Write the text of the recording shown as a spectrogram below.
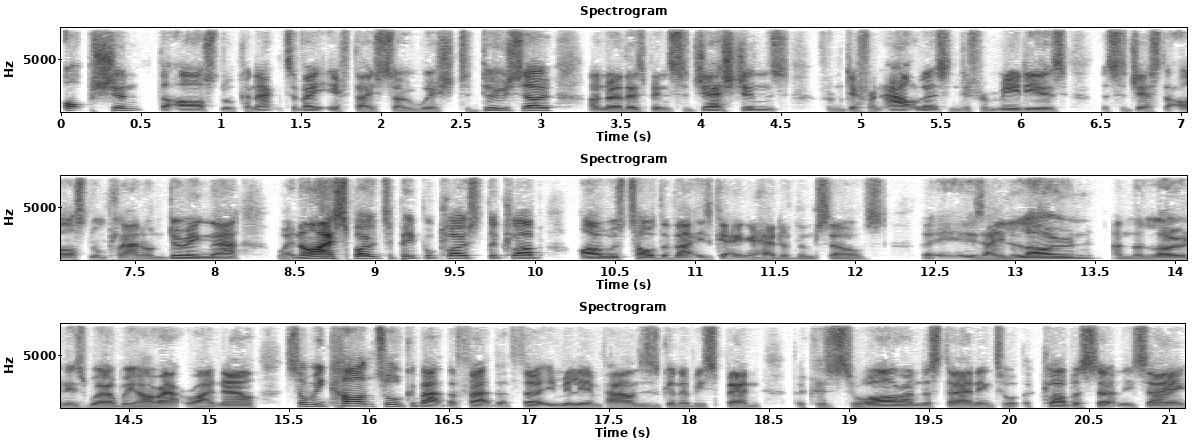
option that Arsenal can activate if they so wish to do so. I know there's been suggestions from different outlets and different medias that suggest that Arsenal plan on doing that. When I spoke to people close to the club, I was told that that is getting ahead of themselves. That it is a loan and the loan is where we are at right now. So we can't talk about the fact that 30 million pounds is going to be spent because to our understanding, to what the club are certainly saying,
